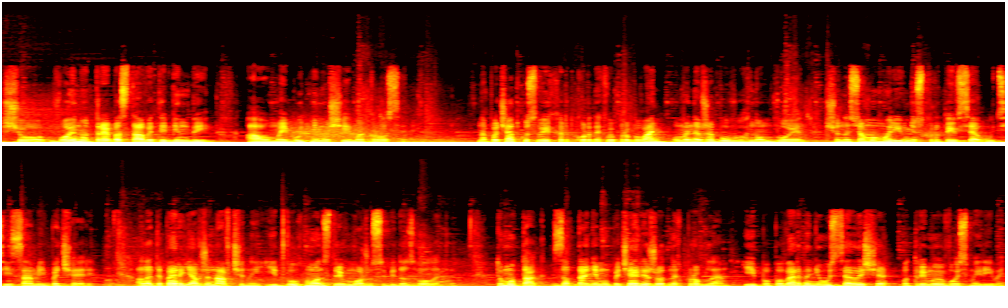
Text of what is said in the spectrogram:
що воїну треба ставити бінди, а у майбутньому ще й макроси. На початку своїх хардкорних випробувань у мене вже був гном воїн, що на сьомому рівні скрутився у цій самій печері. Але тепер я вже навчений і двох монстрів можу собі дозволити. Тому так, з завданням у печері жодних проблем, і по поверненню у селище отримую восьмий рівень.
